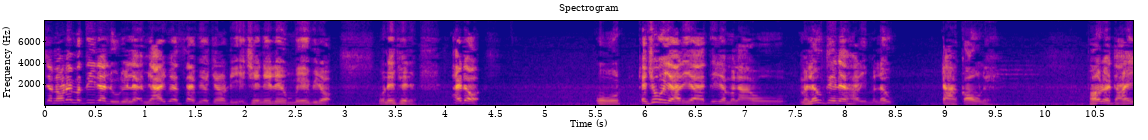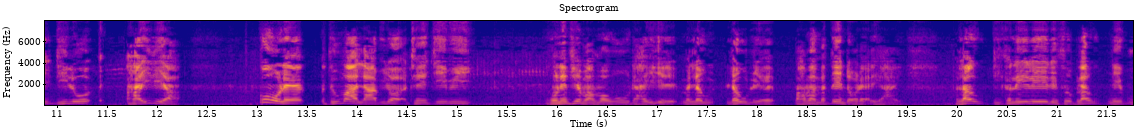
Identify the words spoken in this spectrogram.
ကျွန်တော်လည်းမသိတဲ့လူတွေလည်းအများကြီးပဲဆက်ပြီးတော့ကျွန်တော်ဒီအခြေအနေလေးကိုမေးပြီးတော့ဟိုနေဖြစ်တယ်အဲ့တော့ဟိုတချို့ຢာတွေကသိတယ်မလားဟိုမလုတ်တဲ့ဟာတွေမလုတ်တာကောင်းတယ်ဘာလို့လဲဒါဒီလိုဟာကြီးတွေကကိုယ်ကိုလည်းဘယ်သူမှလာပြီးတော့အထင်ကြီးပြီးဟိုနေဖြစ်မှာမဟုတ်ဘူးဒါကြီးတွေမလုတ်လုတ်လေဘာမှမသိတော့တဲ့အရာတွေဘလောက်ဒီကလေးလေးတွေဆိုဘလောက်နေပူ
